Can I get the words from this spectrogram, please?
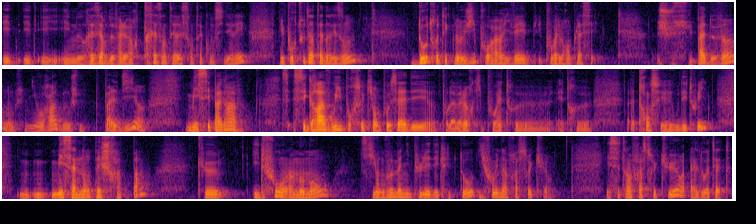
une réserve de valeur très intéressante à considérer. Mais pour tout un tas de raisons, d'autres technologies pourraient arriver et pourraient le remplacer. Je ne suis pas devin, donc ni oracle, donc je ne peux pas le dire, mais c'est pas grave c'est grave, oui, pour ceux qui en possèdent et euh, pour la valeur qui pourrait être, euh, euh, transférée ou détruite, mais ça n'empêchera pas qu'il faut à un moment, si on veut manipuler des cryptos, il faut une infrastructure. Et cette infrastructure, elle doit être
